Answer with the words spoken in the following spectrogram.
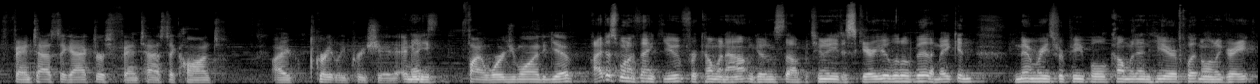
Fantastic actors, fantastic haunt. I greatly appreciate it. Any Thanks. final words you wanted to give? I just want to thank you for coming out and giving us the opportunity to scare you a little bit, making memories for people coming in here, putting on a great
